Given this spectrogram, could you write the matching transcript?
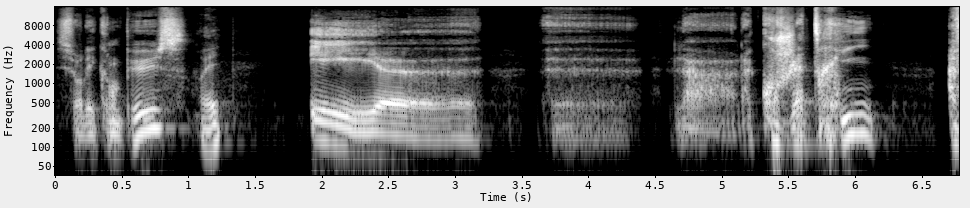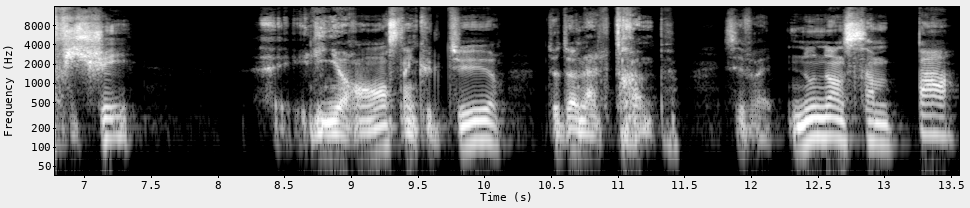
sur les campus, Oui. et euh, euh, la, la couchâterie affichée, l'ignorance, l'inculture de Donald Trump. C'est vrai. Nous n'en sommes pas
